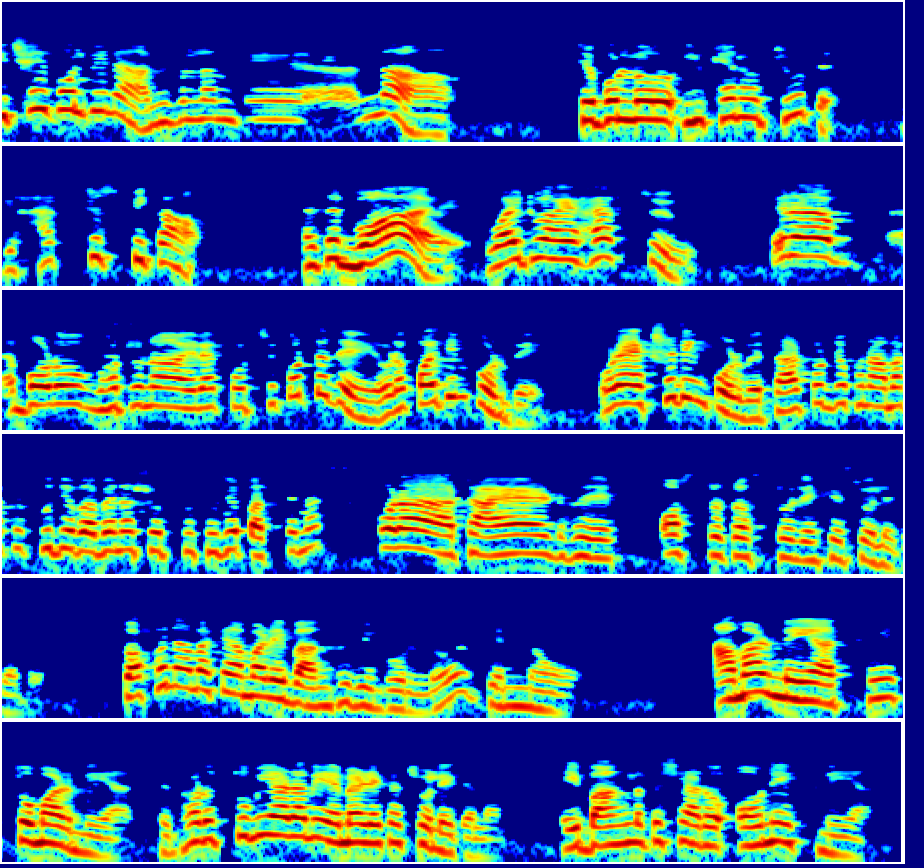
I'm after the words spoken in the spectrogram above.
কিছুই বলবি না? আমি বললাম যে, না। সে বলল you can do this you have to speak out why why do I have to এরা বড় ঘটনা, এরা করছে, করতে দে। ওরা কয়দিন করবে? ওরা একশো দিন করবে। তারপর যখন আমাকে খুঁজে পাবে না, শত্রু খুঁজে পাচ্ছে না, ওরা টায়ার্ড হয়ে অস্ত্র টস্ত্র রেখে চলে যাবে। তখন আমাকে আমার এই বান্ধবী বলল যে নো আমার মেয়ে আছে, তোমার মেয়ে আছে। ধরো তুমি আর আমি আমেরিকা চলে গেলাম, এই বাংলাদেশে আরও অনেক মেয়ে আছে।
